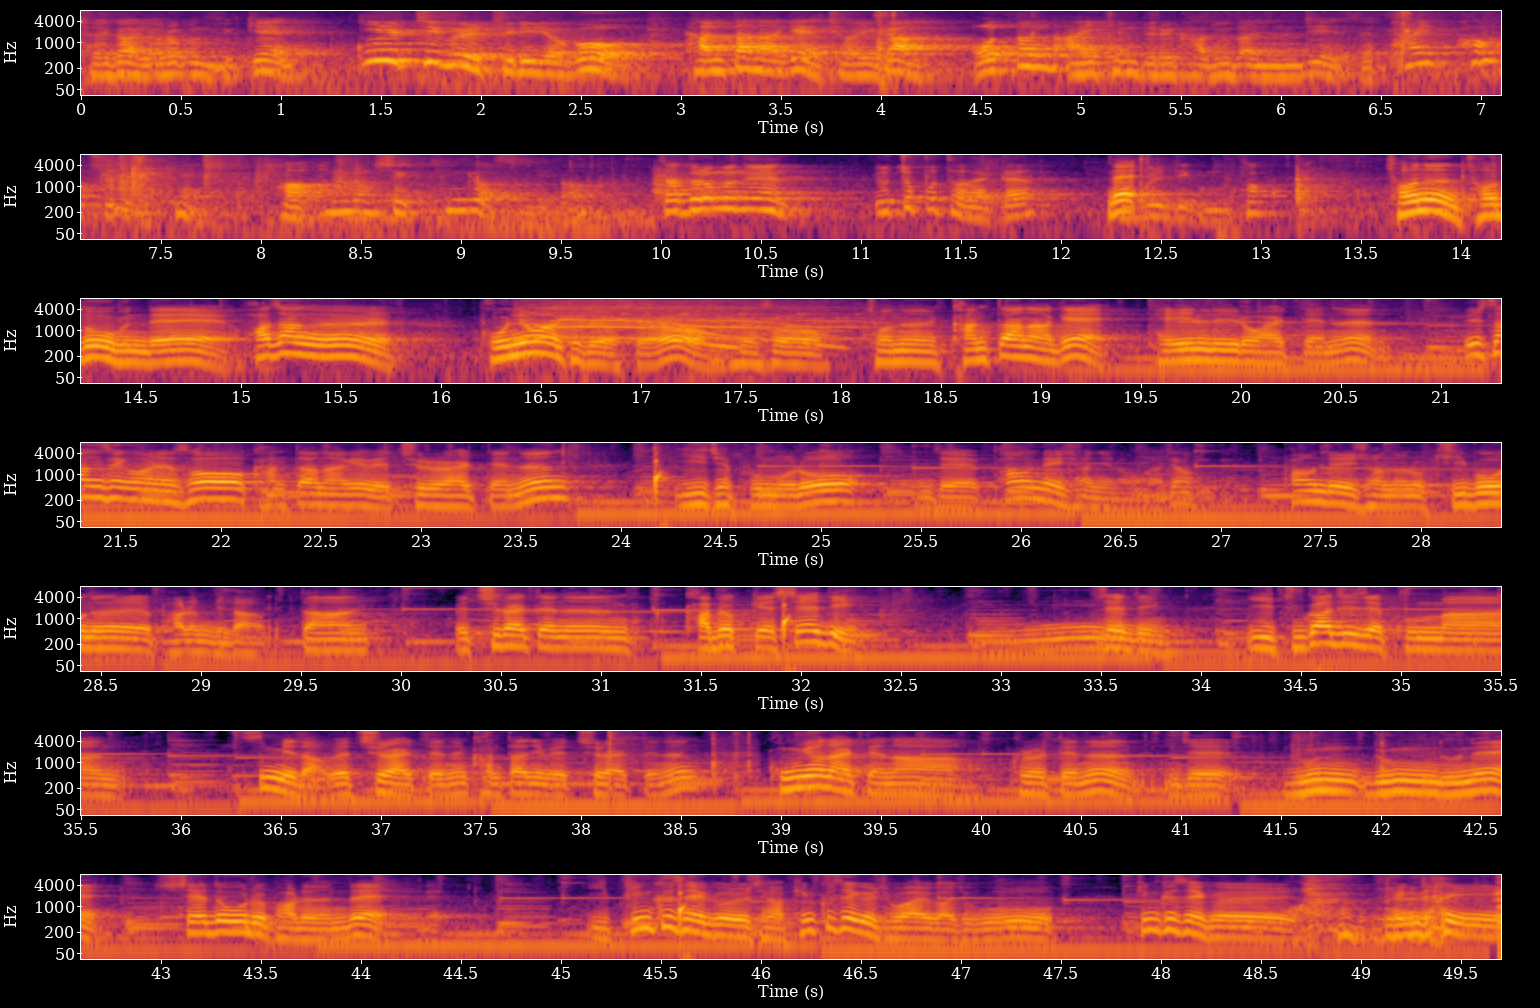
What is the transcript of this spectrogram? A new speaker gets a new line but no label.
저희가 여러분들께 꿀팁을 드리려고 간단하게 저희가 어떤 아이템들을 가지고 다니는지 이제 파이 파우치를 이렇게 다 한 명씩 챙겨왔습니다. 자 그러면은 이쪽부터 갈까요?
네.
더블디금부터.
저는 저도 근데 화장을 본영한테 배웠어요. 그래서 저는 간단하게 daily로 할 때는 일상생활에서 간단하게 외출을 할 때는 이 제품으로 이제 파운데이션이라고 하죠. 파운데이션으로 기본을 바릅니다. 일단 외출할 때는 가볍게 shading, shading 이 두 가지 제품만 씁니다. 외출할 때는 간단히 외출할 때는 공연할 때나 그럴 때는 이제 눈, 눈 눈에 섀도우를 바르는데
네.
이 핑크색을 제가 핑크색을 좋아해가지고 핑크색을 굉장히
